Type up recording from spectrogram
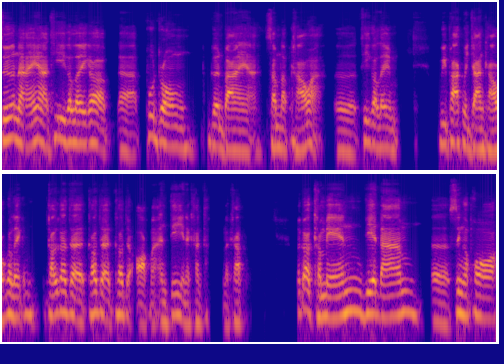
สื่อไหนอะ ที่ก็เลยก็พูดตรงเกินไปอะสำหรับเขาอะเออที่ก็เลยวิพากษ์วิจารณ์เขาก็เลยเขาก็จะเขาจะเขาจะออกมาแอนตี้นะครับนะครับ แล้วก็เขมรเวียดนามเอ่อสิงคโปร์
